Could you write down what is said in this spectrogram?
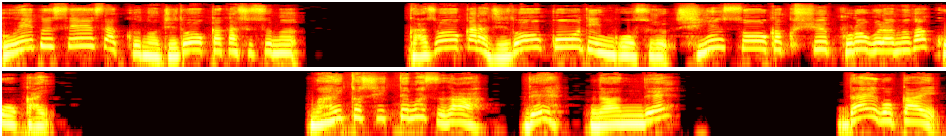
え。ウェブ制作の自動化が進む。画像から自動コーディングをする深層学習プログラムが公開。毎年言ってますが、で、なんで？第5回、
